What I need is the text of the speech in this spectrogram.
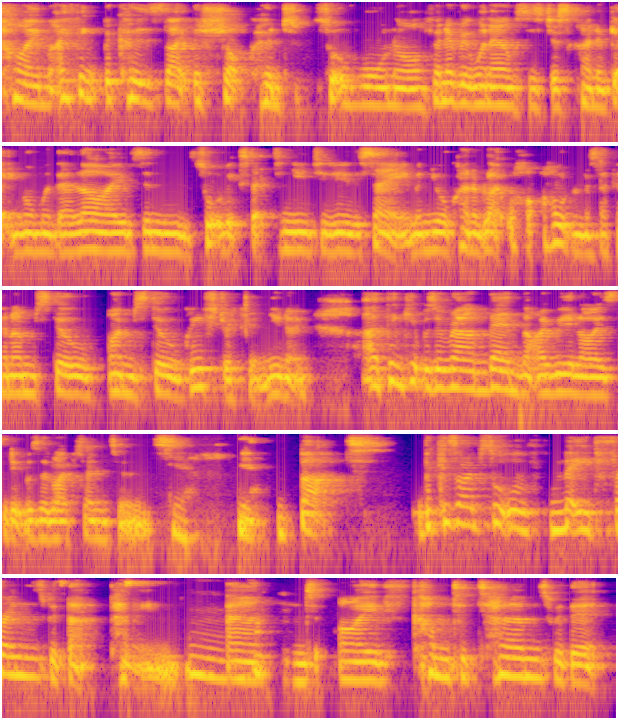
time. I think because like the shock had sort of worn off and everyone else is just kind of getting on with their lives and sort of expecting you to do the same and you're kind of like well hold on a second I'm still I'm still grief stricken you know I think it was around then that I realized that it was a life sentence Yeah. yeah but because I've sort of made friends with that pain mm. and I've come to terms with it.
